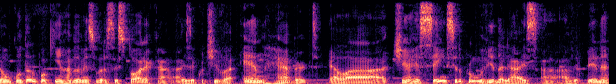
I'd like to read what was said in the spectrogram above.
Então, contando um pouquinho rapidamente sobre essa história, cara, a executiva Anne Herbert, ela tinha recém sido promovida, aliás, a, VP, né?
